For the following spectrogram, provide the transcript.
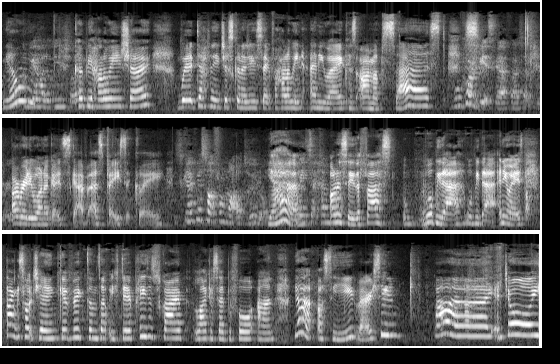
Yeah. Could be a Halloween show. Could be a Halloween show. We're definitely just going to do something for Halloween anyway, because I'm obsessed. We'll probably be at Scarefest actually. I really want to go to Scarefest, basically. Scarefest starts from like October. Yeah. September. Honestly, the first we'll be there. We'll be there. Anyways, thanks for watching. Give a big thumbs up if you did. Please subscribe, like I said before, and yeah, I'll see you very soon. Bye. Enjoy.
